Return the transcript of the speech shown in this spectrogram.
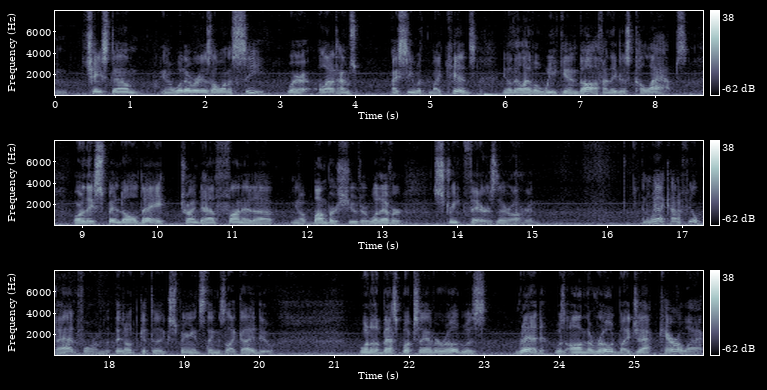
and chase down, you know, whatever it is I want to see. Where a lot of times I see with my kids, you know, they'll have a weekend off and they just collapse, or they spend all day trying to have fun at a, you know, Bumbershoot or whatever street fairs there are. And in a way, I kind of feel bad for them that they don't get to experience things like I do. One of the best books I ever wrote was read was On the Road by Jack Kerouac.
